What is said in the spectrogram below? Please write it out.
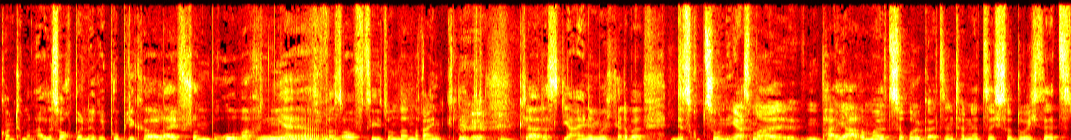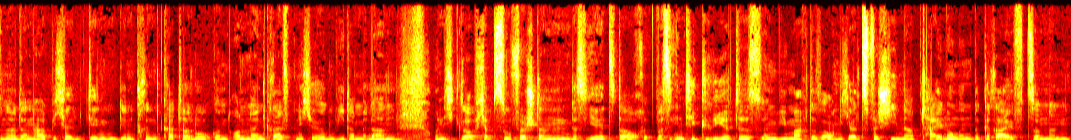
konnte man alles auch bei der Republika live schon beobachten, ja, wenn man sich was aufzieht und dann reinklickt. Klar, das ist die eine Möglichkeit, aber Disruption erstmal ein paar Jahre mal zurück, als Internet sich so durchsetzt, ne, dann habe ich halt den, den Printkatalog und online greift mich ja irgendwie damit mhm. an. Und ich glaube, ich habe es so verstanden, dass ihr jetzt da auch was Integriertes irgendwie macht, das auch nicht als verschiedene Abteilungen begreift, sondern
